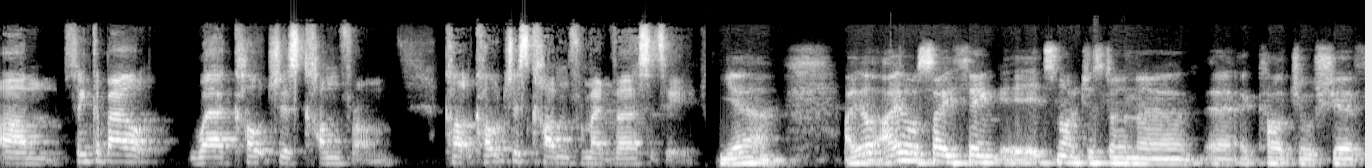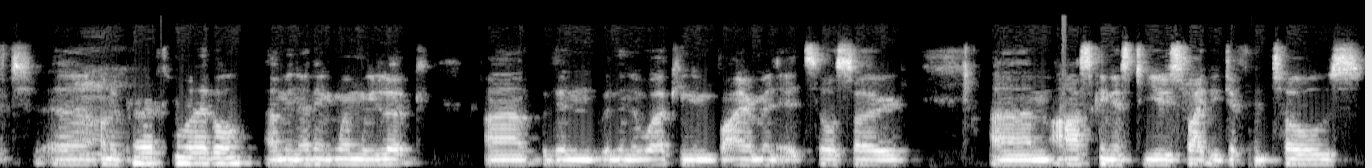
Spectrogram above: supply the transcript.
Um, think about where cultures come from cultures come from adversity. Yeah, I, I also think it's not just on a, a cultural shift uh, mm. on a personal level. I mean, I think when we look uh, within within the working environment, it's also um, asking us to use slightly different tools.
